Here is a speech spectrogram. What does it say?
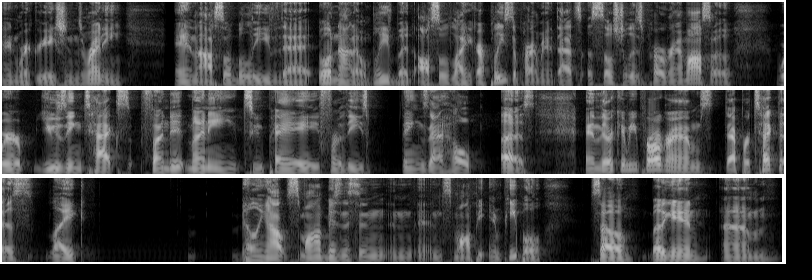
and recreations running. And also believe that, well, not I don't believe, but also like our police department, that's a socialist program also we're using tax funded money to pay for these things that help us. And there can be programs that protect us, like billing out small business and, and, and small pe- and people. So, but again, um,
